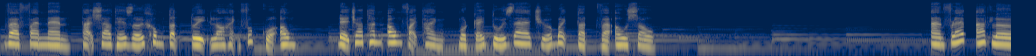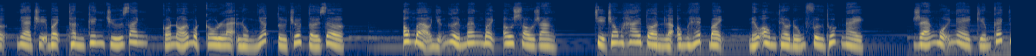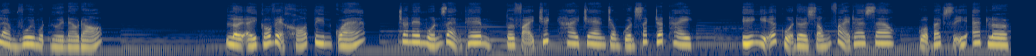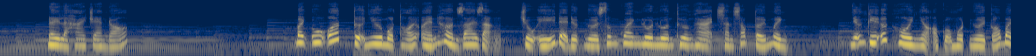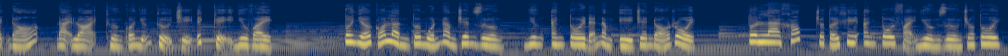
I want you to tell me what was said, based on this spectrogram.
và phàn nàn tại sao thế giới không tận tụy lo hạnh phúc của ông, để cho thân ông phải thành một cái túi da chứa bệnh tật và âu sầu. Alfred Adler, nhà trị bệnh thần kinh chứ danh, có nói một câu lạ lùng nhất từ trước tới giờ. Ông bảo những người mang bệnh âu sầu rằng chỉ trong 2 tuần là ông hết bệnh nếu ông theo đúng phương thuốc này, ráng mỗi ngày kiếm cách làm vui một người nào đó. Lời ấy có vẻ khó tin quá, cho nên muốn giảng thêm tôi phải trích hai trang trong cuốn sách rất hay Ý nghĩa của đời sống phải ra sao của bác sĩ Adler. Đây là hai trang đó. Bệnh u uất tự như một thói oán hờn dai dẳng, chủ ý để được người xung quanh luôn luôn thương hại, săn sóc tới mình. Những ký ức hồi nhỏ của một người có bệnh đó, đại loại thường có những cử chỉ ích kỷ như vậy. Tôi nhớ có lần tôi muốn nằm trên giường, nhưng anh tôi đã nằm ì trên đó rồi. Tôi la khóc cho tới khi anh tôi phải nhường giường cho tôi.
